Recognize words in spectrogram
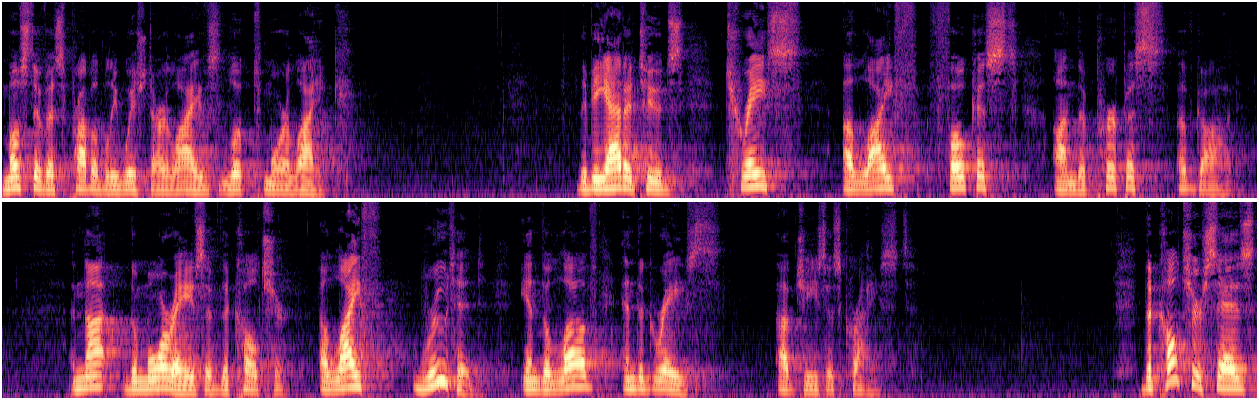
most of us probably wished our lives looked more like. The Beatitudes trace a life focused on the purpose of God, and not the mores of the culture, a life rooted in the love and the grace of Jesus Christ. The culture says,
